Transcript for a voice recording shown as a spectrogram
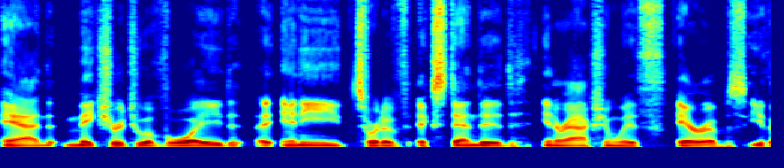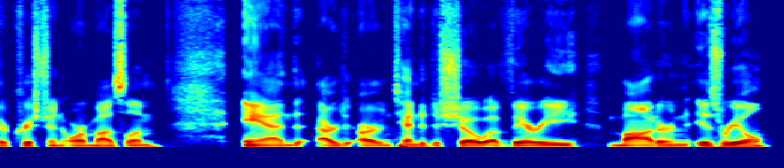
and make sure to avoid uh, any sort of extended interaction with Arabs, either Christian or Muslim, and are, are intended to show a very modern Israel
